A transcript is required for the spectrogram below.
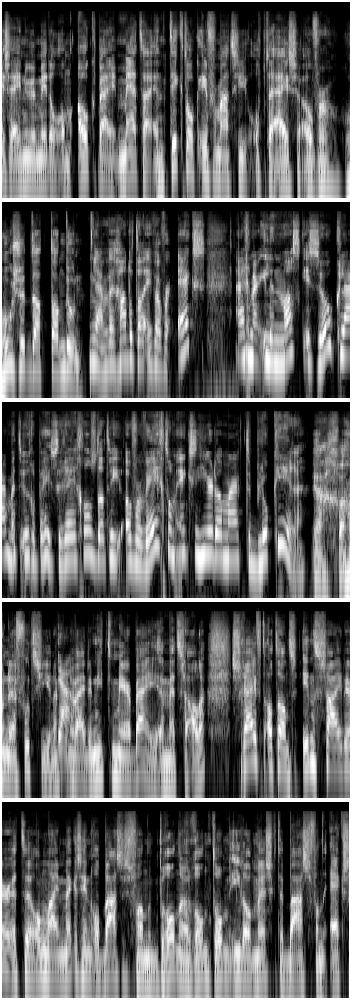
DSA nu een middel om ook bij Meta en TikTok informatie op te eisen over hoe ze dat dan doen. Ja, we hadden het al even over X. Eigenaar Elon Musk is zo klaar met Europese regels dat hij overweegt om X hier dan maar te blokkeren. Ja, gewoon uh, voetzie. En dan Ja. kunnen wij er niet meer bij eh, met z'n allen. Schrijft althans Insider, het eh, online magazine, op basis van bronnen rondom Elon Musk, de baas van X.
